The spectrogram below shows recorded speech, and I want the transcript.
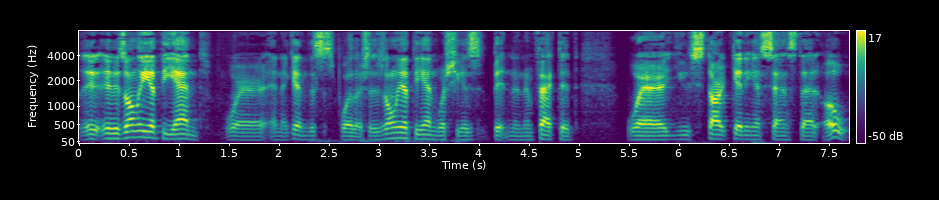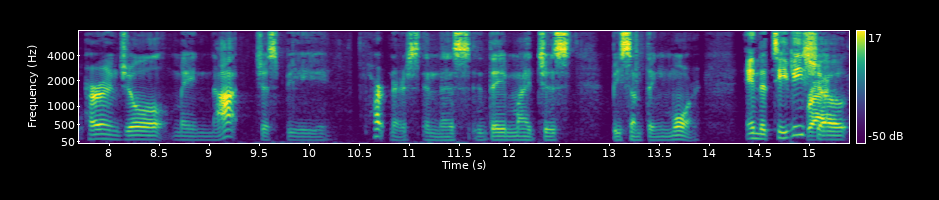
It, it is only at the end where, and again, this is spoiler. So there's only at the end where she is bitten and infected, where you start getting a sense that oh, her and Joel may not just be partners in this; they might just be something more. In the TV right. show,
